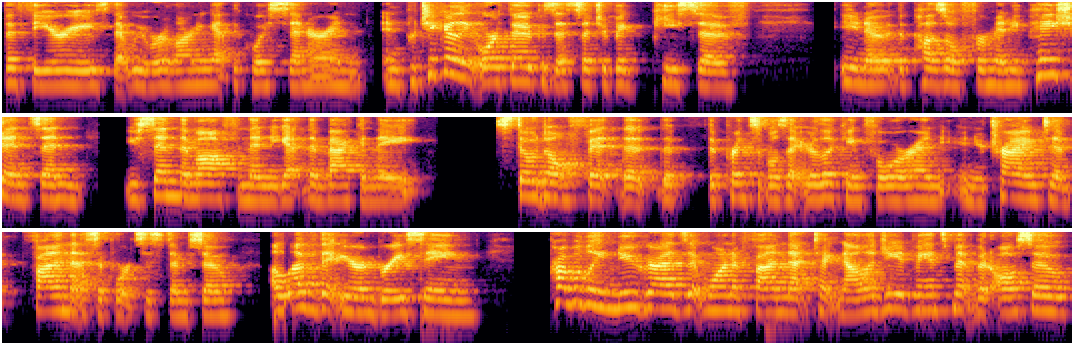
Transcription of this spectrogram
the theories that we were learning at the Kois Center and, and particularly ortho, because that's such a big piece of, you know, the puzzle for many patients. And you send them off and then you get them back and they still don't fit the, the, the principles that you're looking for and, and you're trying to find that support system. So I love that you're embracing probably new grads that want to find that technology advancement, but also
